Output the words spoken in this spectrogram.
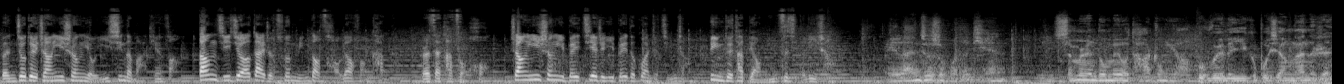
本就对张医生有疑心的马天放，当即就要带着村民到草料房看看。而在他走后，张医生一杯接着一杯的灌着警长，并对他表明自己的立场。美兰就是我的天，你什么人都没有他重要。我为了一个不相干的人，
